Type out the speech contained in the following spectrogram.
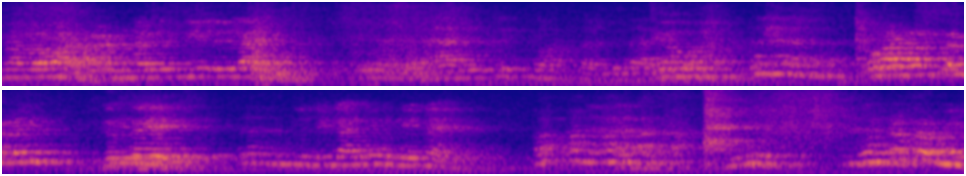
मला वाढणारी गेलेली आहे. वाढ सगळी. कसं आहे? तुझी काय निवडी नाही. मोठं कमी.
